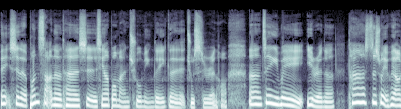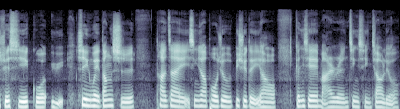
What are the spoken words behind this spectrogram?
哎，是的 p o n s a 呢，他是新加坡蛮出名的一个主持人哈。那这一位艺人呢，他之所以会要学习国语，是因为当时。他在新加坡就必须得要跟一些马来人进行交流。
